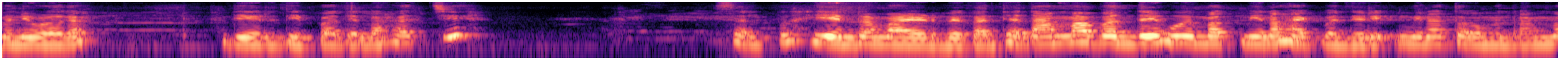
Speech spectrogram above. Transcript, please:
ಮನೆ ಒಳಗೆ ದೇವ್ರ ದೀಪ ಅದೆಲ್ಲ ಹಚ್ಚಿ ಸ್ವಲ್ಪ ಏನರ ಮಾಡಿಡ್ಬೇಕು ಅಂತ ಅಮ್ಮ ಬಂದರೆ ಹೋಗಿ ಮತ್ತೆ ಮೀನಾ ಹಾಕಿ ಬಂದಿರಿ ಮೀನಾ ತೊಗೊಂಬಂದ್ರೆ ಅಮ್ಮ.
